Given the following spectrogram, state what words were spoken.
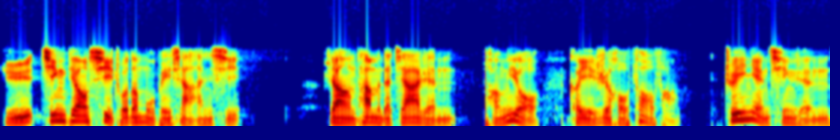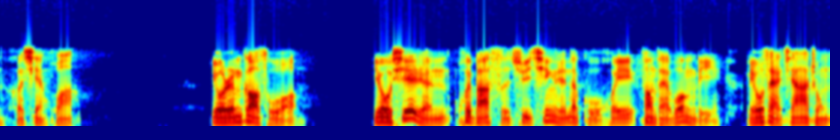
于精雕细琢的墓碑下安息，让他们的家人朋友可以日后造访、追念亲人和献花。有人告诉我。有些人会把死去亲人的骨灰放在瓮里，留在家中。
